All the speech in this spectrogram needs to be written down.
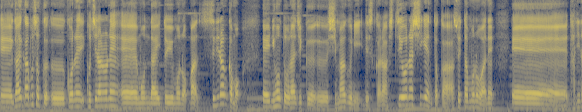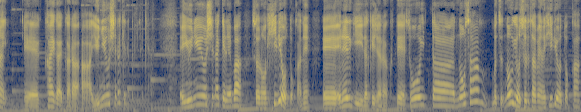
えー、外貨不足、これ、こちらのね、えー、問題というもの、まあ、スリランカも、えー、日本と同じく島国ですから、必要な資源とか、そういったものはね、えー、足りない。えー、海外から輸入をしなければいけない。え輸入をしなければ、その肥料とかね、え、エネルギーだけじゃなくて、そういった農産物、農業するための肥料とか、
